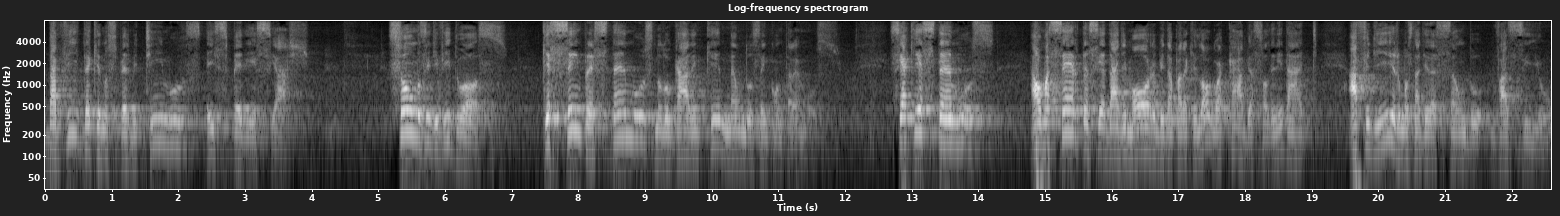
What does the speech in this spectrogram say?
da vida que nos permitimos experienciar. Somos indivíduos que sempre estamos no lugar em que não nos encontramos. Se aqui estamos, Há uma certa ansiedade mórbida para que logo acabe a solenidade, a fim de irmos na direção do vazio.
